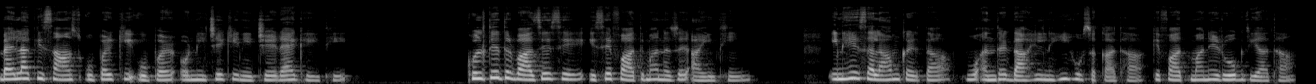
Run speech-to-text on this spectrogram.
बैला की सांस ऊपर की ऊपर और नीचे के नीचे रह गई थी। खुलते दरवाजे से इसे फातिमा नज़र आई थीं। इन्हें सलाम करता वो अंदर दाखिल नहीं हो सका था कि फ़ातिमा ने रोक दिया था।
